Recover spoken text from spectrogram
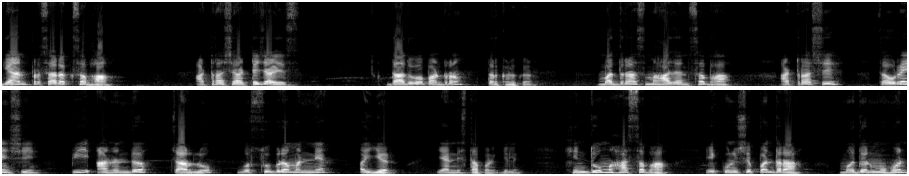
ज्ञानप्रसारक सभा अठराशे अठ्ठेचाळीस दादोबा पांडुरंग तरखडकर. मद्रास महाजन सभा अठराशे चौऱ्याऐंशी पी. आनंद चार्लो व सुब्रमण्य अय्यर यांनी स्थापन केले. हिंदू महासभा एकोणीसशे पंधरा मदन मोहन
